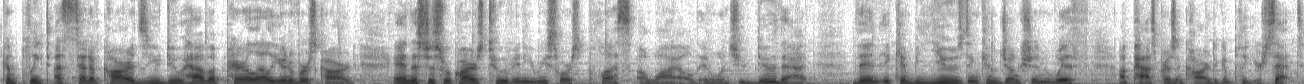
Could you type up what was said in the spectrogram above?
complete a set of cards, you do have a parallel universe card. And this just requires two of any resource plus a wild. And once you do that, then it can be used in conjunction with a past present card to complete your set.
